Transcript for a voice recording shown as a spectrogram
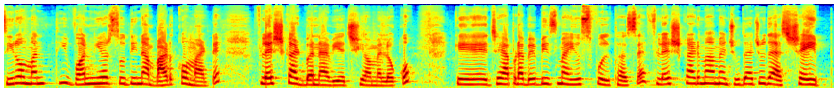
ઝીરો મંથથી વન યર સુધીના બાળકો માટે ફ્લેશ કાર્ડ બનાવીએ છીએ અમે લોકો, કે જે આપણા બેબીઝમાં યુઝફુલ થશે. ફ્લેશ કાર્ડમાં અમે જુદા જુદા શેપ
